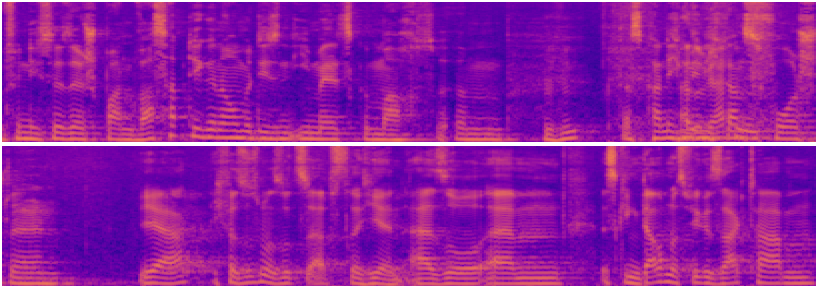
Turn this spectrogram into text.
finde ich sehr, sehr spannend. Was habt ihr genau mit diesen E-Mails gemacht? Ähm, mhm. Das kann ich also mir nicht ganz vorstellen. Ja, ich versuche es mal so zu abstrahieren. Also ähm, es ging darum, dass wir gesagt haben,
